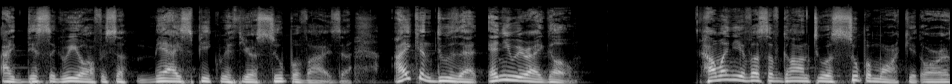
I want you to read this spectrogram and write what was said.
I disagree, officer. May I speak with your supervisor? I can do that anywhere I go. How many of us have gone to a supermarket or,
